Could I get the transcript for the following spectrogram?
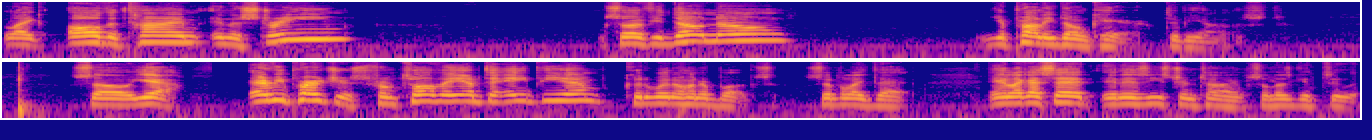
like all the time in the stream. So if you don't know, you probably don't care, to be honest. So yeah, every purchase from 12 a.m. to 8 p.m. could win 100 bucks. Simple like that. And like I said, it is Eastern time, so let's get to it.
